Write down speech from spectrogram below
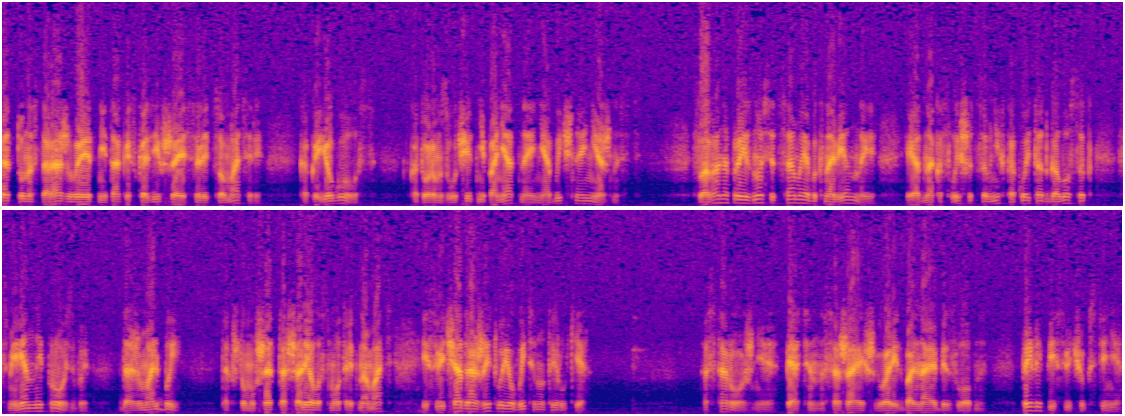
Мушетту настораживает не так исказившееся лицо матери, как ее голос, в котором звучит непонятная, необычная нежность. Слова она произносит самые обыкновенные, и однако слышится в них какой-то отголосок смиренной просьбы, даже мольбы, так что Мушетта шалело смотрит на мать, и свеча дрожит в ее вытянутой руке. «Осторожнее, пятен насажаешь», — говорит больная беззлобно. «Прилепи свечу к стене».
